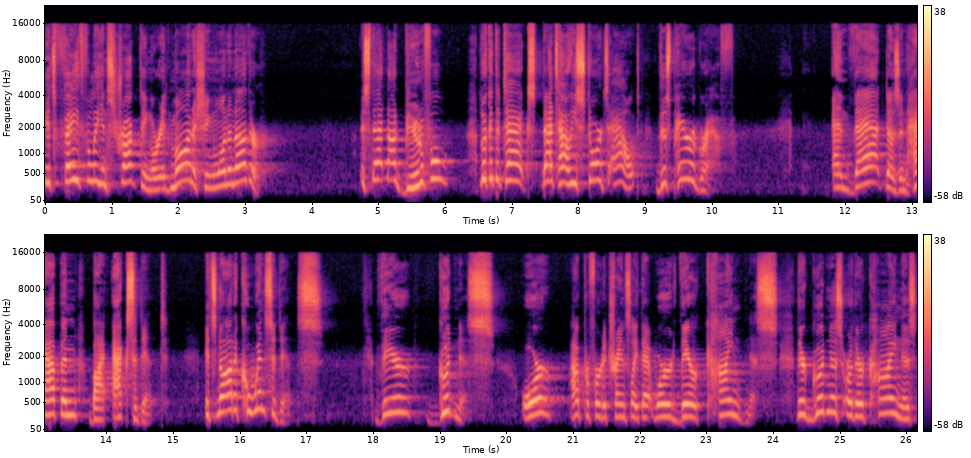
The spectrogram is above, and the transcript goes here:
It's faithfully instructing or admonishing one another. Is that not beautiful? Look at the text. That's how he starts out this paragraph. And that doesn't happen by accident. It's not a coincidence. Their goodness Or I prefer to translate that word, their kindness. Their goodness or their kindness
